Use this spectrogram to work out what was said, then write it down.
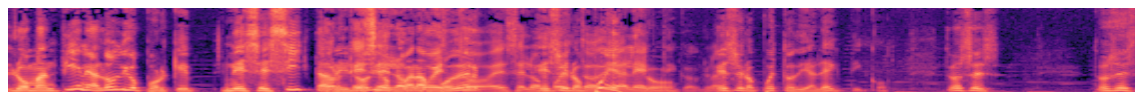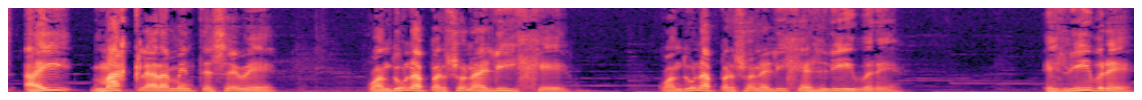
lo mantiene al odio porque necesita Porque del es odio para opuesto- poder. es el opuesto dialéctico, claro. Es el opuesto dialéctico. Entonces, entonces, ahí más claramente se ve cuando una persona elige, cuando una persona elige es libre. Es libre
